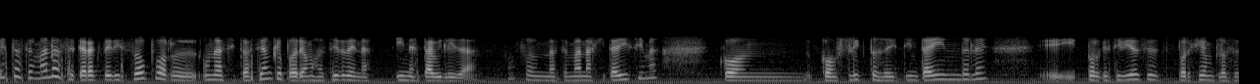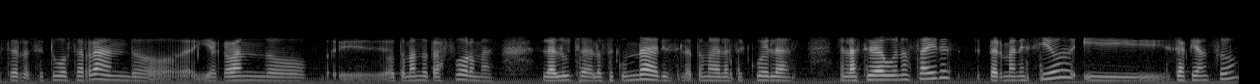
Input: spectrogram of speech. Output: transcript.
Esta semana se caracterizó por una situación que podríamos decir de inestabilidad. Fue una semana agitadísima, con conflictos de distinta índole, eh, porque si bien, se, por ejemplo, se, se estuvo cerrando y acabando eh, o tomando otras formas la lucha de los secundarios y la toma de las escuelas en la ciudad de Buenos Aires, permaneció y se afianzó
